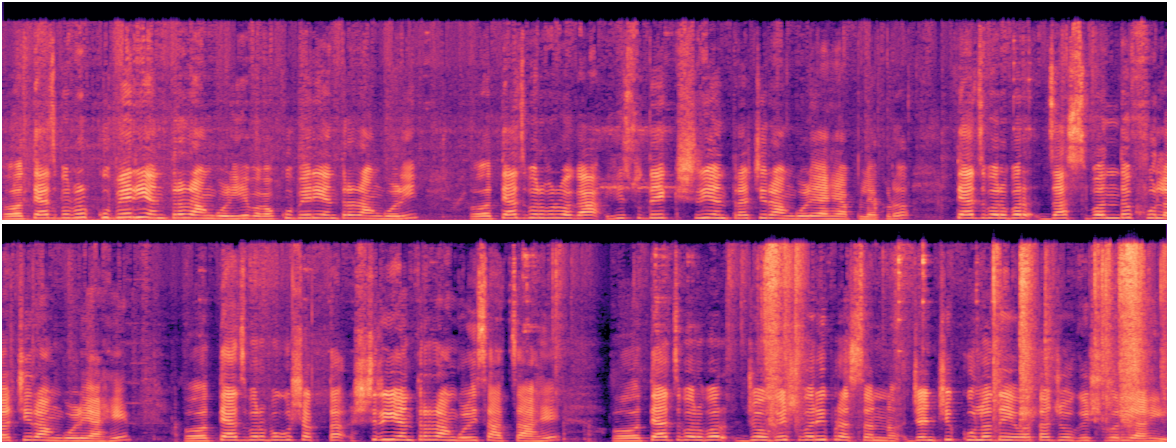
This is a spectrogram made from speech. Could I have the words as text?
त्याचबरोबर कुबेरी यंत्र रांगोळी हे बघा कुबेरी यंत्र रांगोळी. त्याचबरोबर बघा ही सुद्धा एक श्रीयंत्राची रांगोळी आहे आपल्याकडं. त्याचबरोबर जास्वंद फुलाची रांगोळी आहे. त्याचबरोबर बघू शकता श्रीयंत्र रांगोळी साचा आहे. त्याचबरोबर जोगेश्वरी प्रसन्न ज्यांची कुलदेवता जोगेश्वरी आहे.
